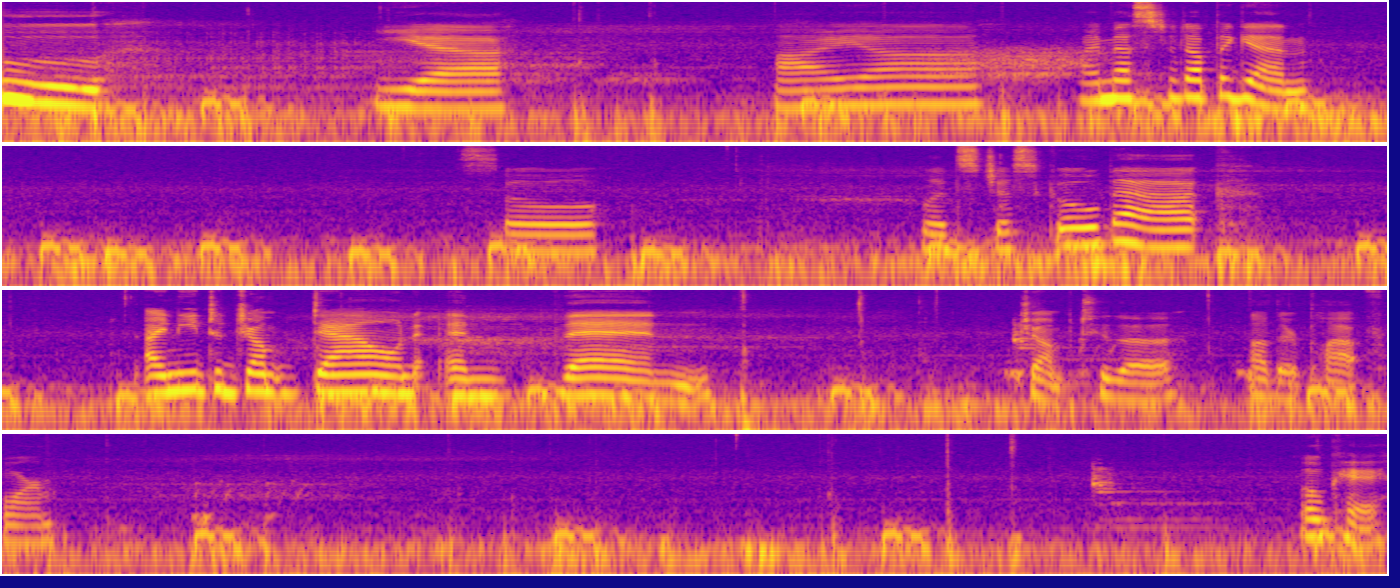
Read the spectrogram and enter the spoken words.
Ooh. Yeah. I, uh... I messed it up again. So... Let's just go back. I need to jump down and then jump to the other platform. Okay.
